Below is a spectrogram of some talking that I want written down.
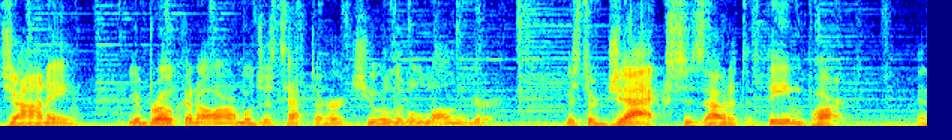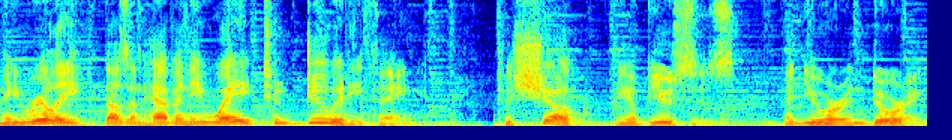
Johnny, your broken arm will just have to hurt you a little longer. Mr. Jax is out at the theme park, and he really doesn't have any way to do anything to show the abuses that you are enduring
